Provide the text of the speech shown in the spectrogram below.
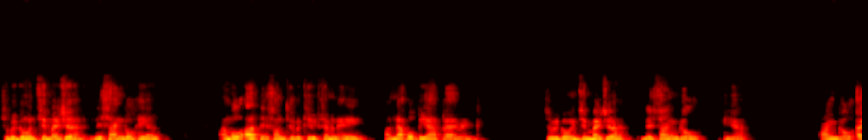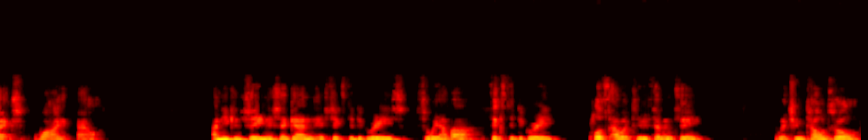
So we're going to measure this angle here, and we'll add this onto the 270, and that will be our bearing. So we're going to measure this angle here, angle X, Y, L. And you can see this again is 60 degrees. So we have our 60 degree plus our 270, which in total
